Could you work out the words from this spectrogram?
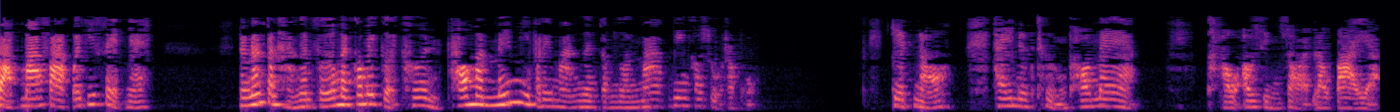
กลับมาฝากไว้ที่เฟดไง ดังนั้นปัญหาเงินเฟ้อมันก็ไม่เกิดขึ้น เพราะมันไม่มีปริมาณเงินจำนวนมากวิ่งเข้าสู่ระบบ เก็ตเนาะให้นึกถึงพ่อแม่ เขาเอาสินสอดเราไปอะ่ะ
